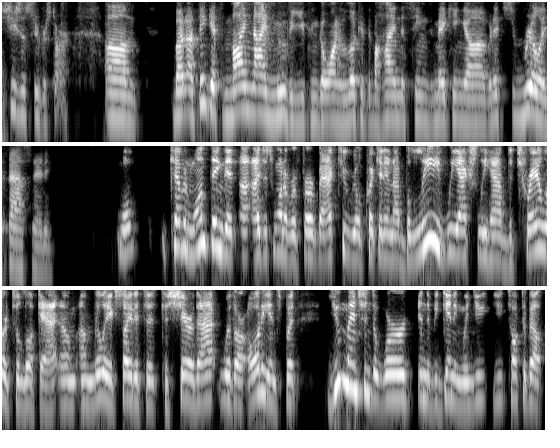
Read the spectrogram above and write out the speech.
she's a superstar. Um, but I think it's Mine Nine movie. You can go on and look at the behind the scenes making of, and it's really fascinating. Well, Kevin, one thing that I just want to refer back to real quick, and I believe we actually have the trailer to look at. I'm, I'm really excited to, to share that with our audience. But you mentioned the word in the beginning when you, you talked about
